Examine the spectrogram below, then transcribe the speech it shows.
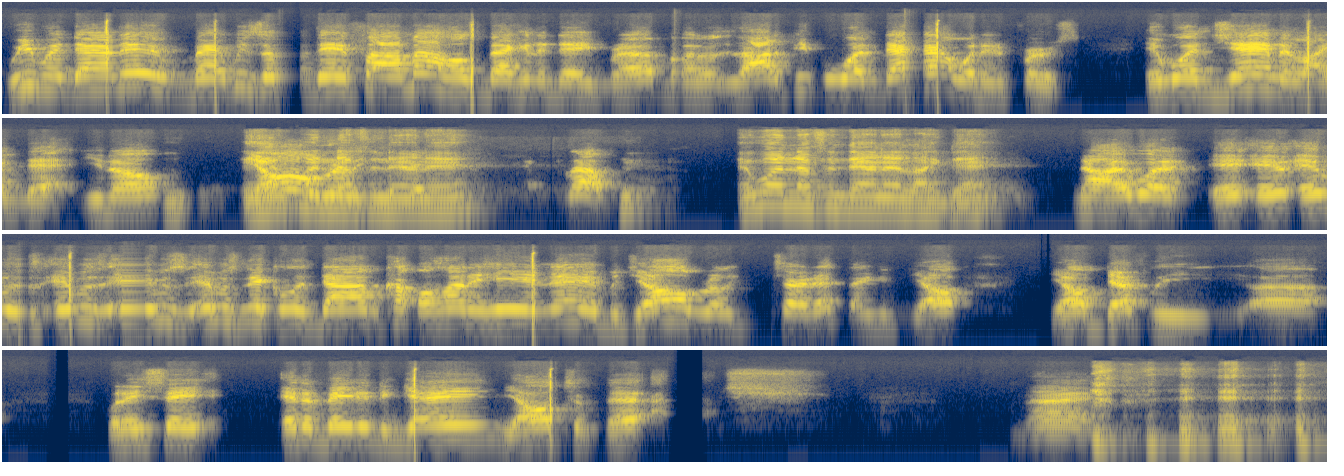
We went down there, man. We was up there Five Mile House back in the day, bro. But a lot of people wasn't down with it at first. It wasn't jamming like that, you know. Y'all really nothing down there level. It wasn't nothing down there like that. No, it wasn't. It, it, it, was it was it was it was nickel and dime, a couple hundred here and there. But y'all really turned that thing. Y'all y'all definitely uh, what they say innovated the game. Y'all took that. Man,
